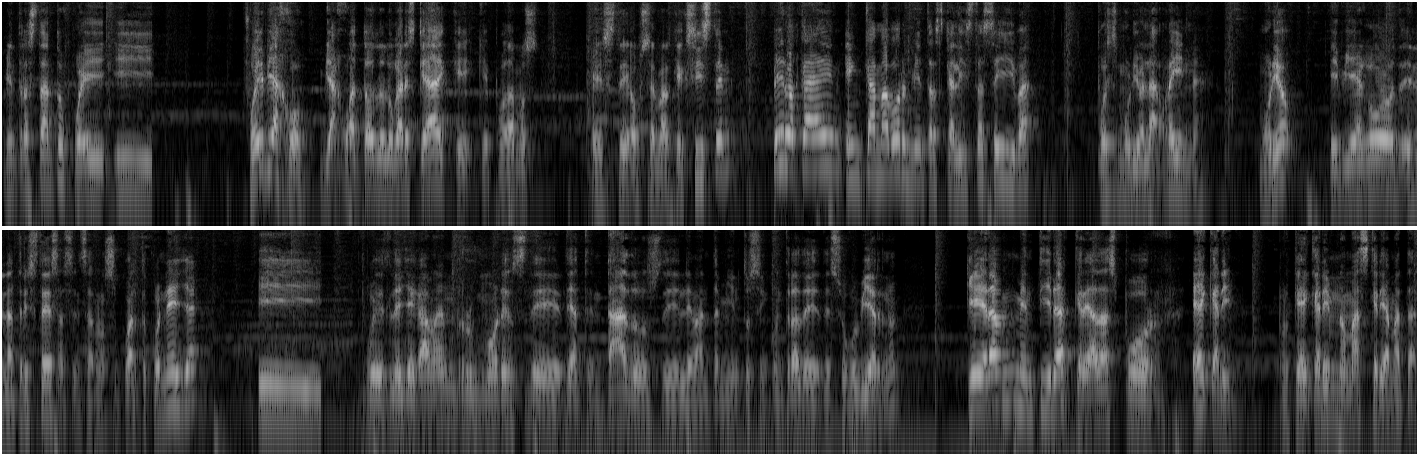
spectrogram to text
Mientras tanto fue y fue viajó, viajó a todos los lugares que hay, que, que podamos este, observar que existen. Pero acá en, en Camabor, mientras Calista se iba, pues murió la reina. Murió. Y Diego en la tristeza se encerró en su cuarto con ella. Y pues le llegaban rumores de, de atentados, de levantamientos en contra de, de, su gobierno. Que eran mentiras creadas por Ekarim. Porque Ekarim nomás quería matar.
